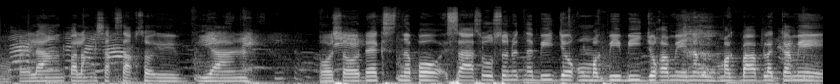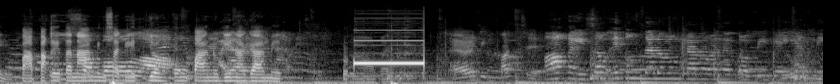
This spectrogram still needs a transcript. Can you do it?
Oh, kailangan palang isaksak. So, i- yan, Next dito. O so next na po sa susunod na video kung magbibideo kami ng magbablog kami, papakita namin saglit yung kung paano ginagamit. Okay, so itong dalawang laruan na to, bigay yan ni...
